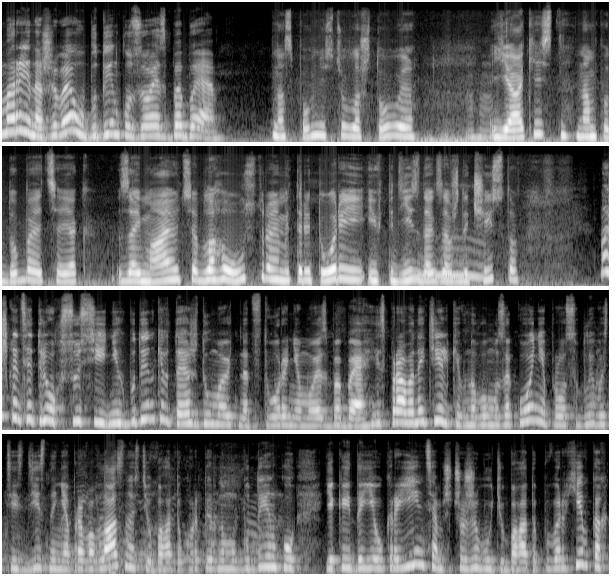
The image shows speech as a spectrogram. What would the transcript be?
Марина живе у будинку з ОСББ. Нас повністю влаштовує якість. Нам подобається, як займаються благоустроєм і території, і в під'їздах завжди чисто. Мешканці трьох сусідніх будинків теж думають над створенням ОСББ. І справа не тільки в новому законі про особливості здійснення права власності у багатоквартирному будинку, який дає українцям, що живуть у багатоповерхівках,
